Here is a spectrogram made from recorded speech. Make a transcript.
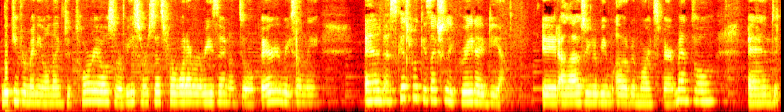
looking for many online tutorials or resources for whatever reason until very recently. And a sketchbook is actually a great idea. It allows you to be a little bit more experimental and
